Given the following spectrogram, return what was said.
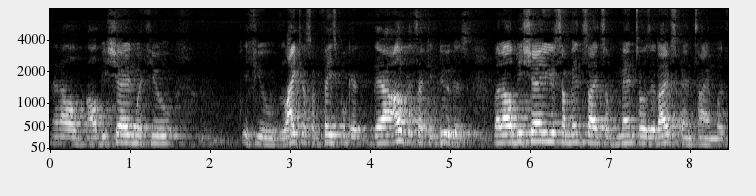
And I'll, I'll be sharing with you, if you like us on Facebook, there are outlets I can do this, but I'll be sharing you some insights of mentors that I've spent time with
